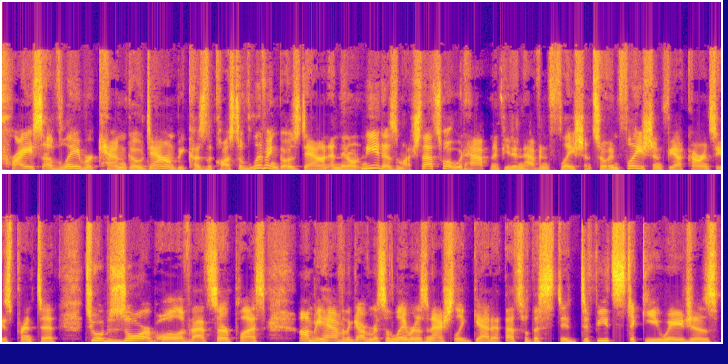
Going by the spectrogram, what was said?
price of labor can go down because the cost of living goes down and they don't need as much. That's what would happen if you didn't have inflation. So inflation, fiat currency is printed to absorb all of that surplus on behalf of the government. So labor doesn't actually get it. That's what the st- defeats sticky wages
